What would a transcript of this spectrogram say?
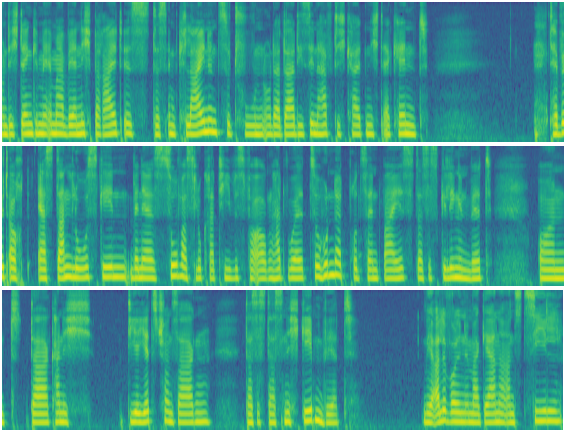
Und ich denke mir immer, wer nicht bereit ist, das im Kleinen zu tun oder da die Sinnhaftigkeit nicht erkennt, der wird auch erst dann losgehen, wenn er so was Lukratives vor Augen hat, wo er zu 100 Prozent weiß, dass es gelingen wird. Und da kann ich dir jetzt schon sagen, dass es das nicht geben wird. Wir alle wollen immer gerne ans Ziel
